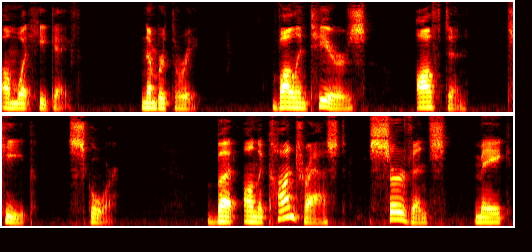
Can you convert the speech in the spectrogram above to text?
on what he gave. Number three, volunteers often keep score. But on the contrast, servants make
